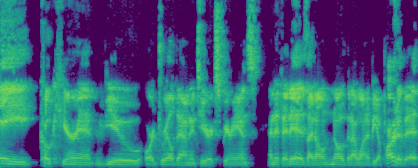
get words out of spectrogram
a coherent view or drill down into your experience and if it is i don't know that i want to be a part of it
